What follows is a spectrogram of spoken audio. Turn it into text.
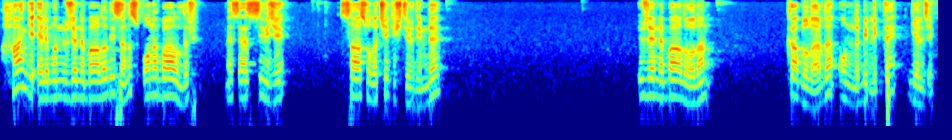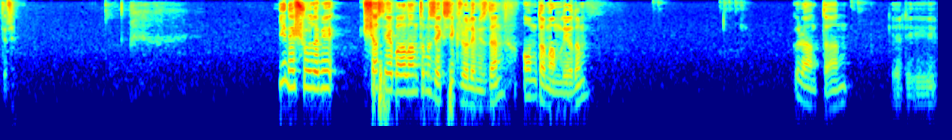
hangi elemanın üzerine bağladıysanız ona bağlıdır. Mesela switch'i sağa sola çekiştirdiğimde üzerine bağlı olan kablolar da onunla birlikte gelecektir. Yine şurada bir şaseye bağlantımız eksik rölemizden. Onu tamamlayalım. Grant'tan gelip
